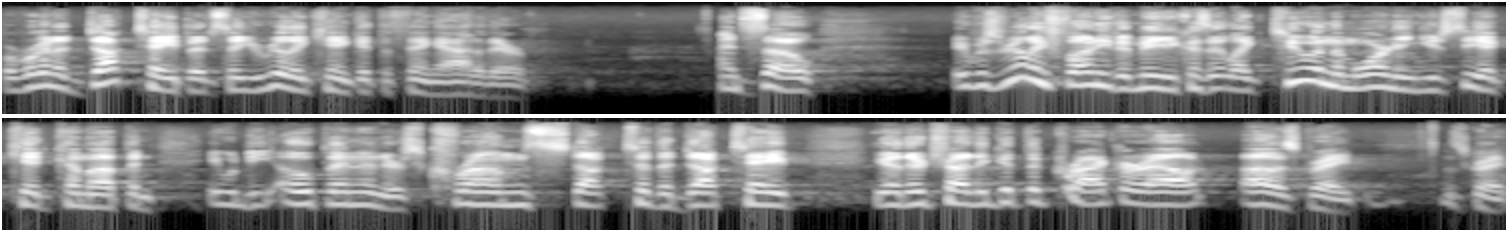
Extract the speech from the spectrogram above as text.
But we're gonna duct tape it so you really can't get the thing out of there. And so it was really funny to me because at like two in the morning, you'd see a kid come up and it would be open and there's crumbs stuck to the duct tape. You know, they're trying to get the cracker out. Oh, it was great. It was great.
